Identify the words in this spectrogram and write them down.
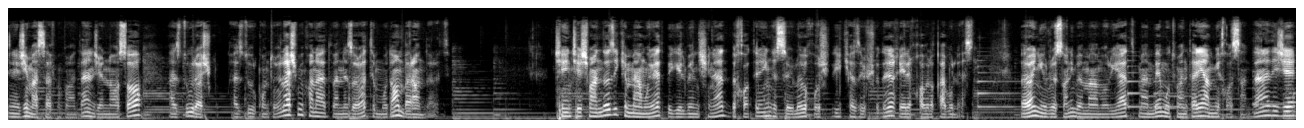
انرژی مصرف می‌کند. در ناسا از دورش از دور کنترلش می‌کند و نظارت مدام بر آن دارد. چنین چشماندازی که مأموریت به گل بنشیند به خاطر اینکه سلولهای خورشیدی کذف شده غیر قابل قبول است. برای نیورسانی به مأموریت منبع مطمئنتری هم می‌خواستند. در نتیجه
